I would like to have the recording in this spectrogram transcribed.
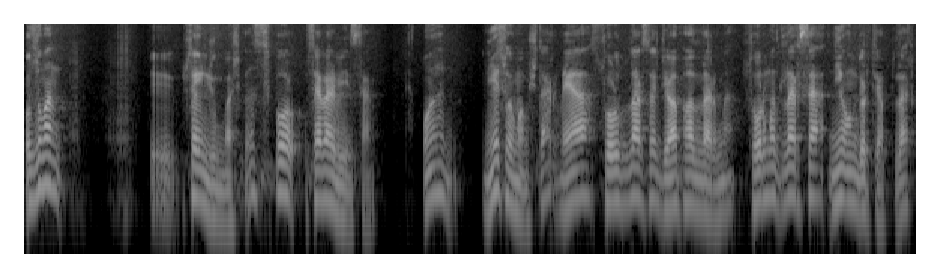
o zaman e, Sayın Cumhurbaşkanı spor sever bir insan. Ona niye sormamışlar? Veya sordularsa cevap aldılar mı? Sormadılarsa niye 14 yaptılar?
